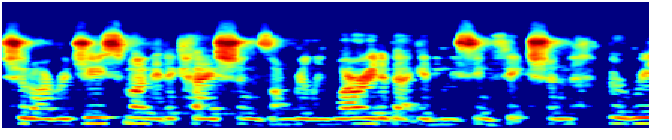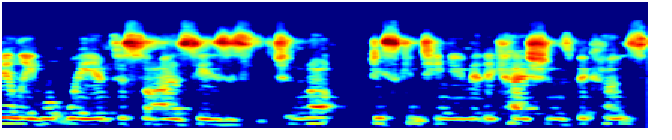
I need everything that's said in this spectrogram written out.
should I reduce my medications I'm really worried about getting this infection but really what we emphasize is, is to not discontinue medications because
